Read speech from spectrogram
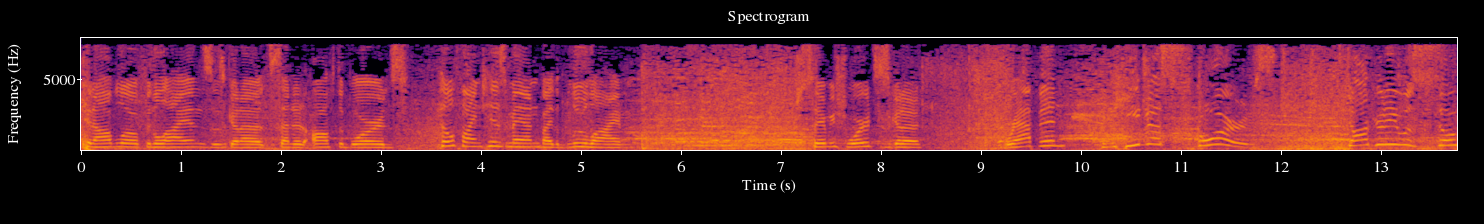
Canablo for the Lions is going to send it off the boards. He'll find his man by the blue line. Sammy Schwartz is going to wrap in, and he just scores. Doherty was so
